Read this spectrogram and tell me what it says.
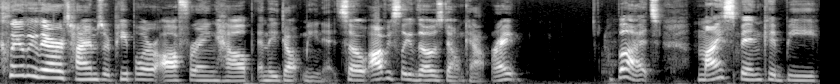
clearly there are times where people are offering help and they don't mean it. So, obviously those don't count, right? But my spin could be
